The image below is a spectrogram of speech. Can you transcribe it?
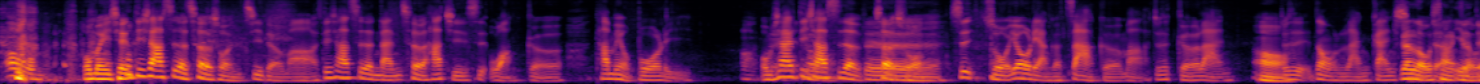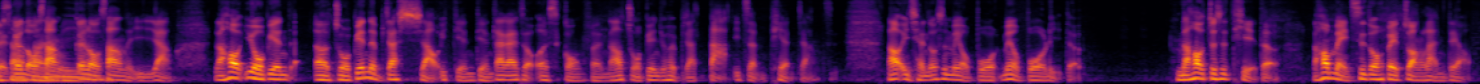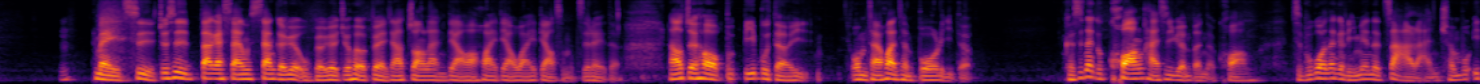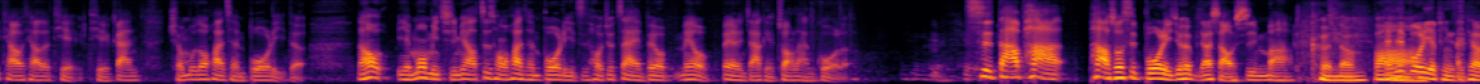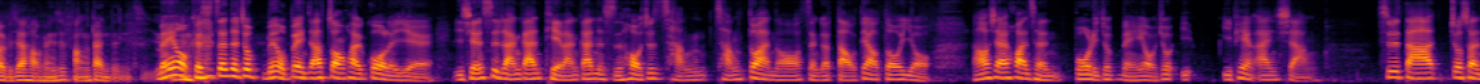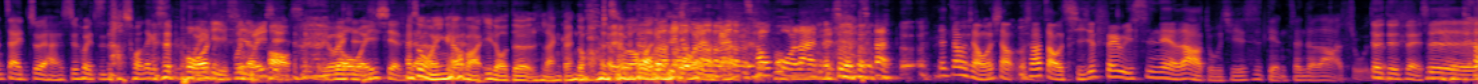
哦，我我们以前地下室的厕所你记得吗？地下室的南侧它其实是网格，它没有玻璃。哦我们现在地下室的厕所是左右两个栅格嘛，就是隔栏，哦，就是那种栏杆型，跟楼上一楼沙跟楼上跟楼上的一样。然后右边的呃左边的比较小一点点，大概只有二十公分，然后左边就会比较大一整片这样子。然后以前都是没有玻没有玻璃的，然后就是铁的，然后每次都会被撞烂掉。每次就是大概三三个月、五个月就会有被人家撞烂掉啊、坏掉、歪掉什么之类的，然后最后不逼不得已，我们才换成玻璃的。可是那个框还是原本的框，只不过那个里面的栅栏全部一条一条的铁铁杆，全部都换成玻璃的。然后也莫名其妙，自从换成玻璃之后，就再也没有没有被人家给撞烂过了。是大家怕怕说是玻璃就会比较小心吗？可能吧，还是玻璃的品质跳的比较好，可能是防弹等级。没有，可是真的就没有被人家撞坏过了耶。以前是栏杆铁栏杆的时候，就是长长段哦，整个倒掉都有。然后现在换成玻璃就没有，就一一片安详。是不是大家就算再醉，还是会知道说那个是玻璃，不能碰，有有危危险？还是我们应该要把一楼的栏杆都换成玻璃栏杆超破烂的，现在但这样讲，我想，我想早期就 Ferry 室内的蜡烛其实是点真的蜡烛的。对对对，是，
